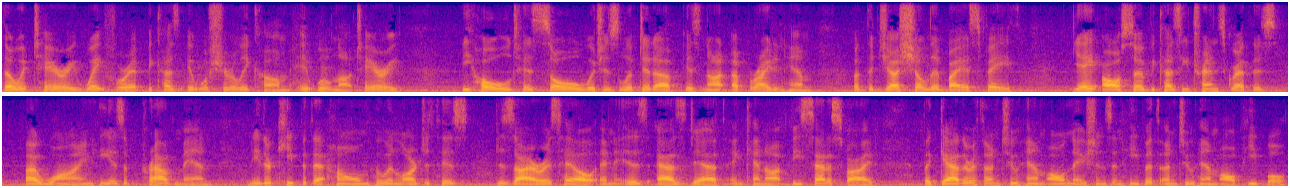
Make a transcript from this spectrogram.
Though it tarry, wait for it, because it will surely come, it will not tarry. Behold, his soul, which is lifted up, is not upright in him, but the just shall live by his faith. Yea, also, because he transgresseth by wine, he is a proud man neither keepeth at home, who enlargeth his desire as hell, and is as death, and cannot be satisfied, but gathereth unto him all nations, and heapeth unto him all people.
